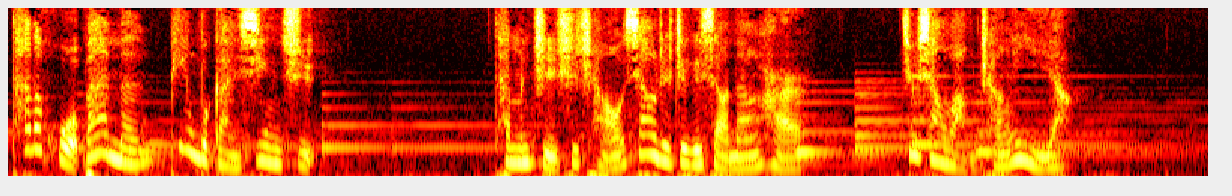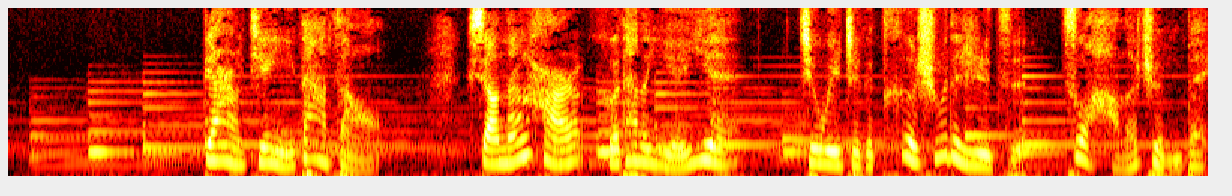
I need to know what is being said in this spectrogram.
他的伙伴们并不感兴趣，他们只是嘲笑着这个小男孩，就像往常一样。第二天一大早，小男孩和他的爷爷。就为这个特殊的日子做好了准备。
